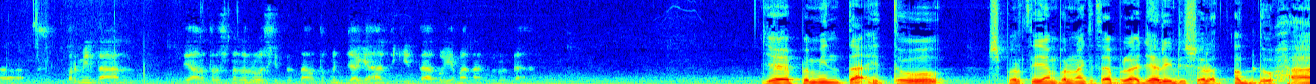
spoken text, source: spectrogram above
uh, permintaan yang terus menerus gitu. Nah untuk menjaga hati kita bagaimana Gurunda? Ya peminta itu seperti yang pernah kita pelajari di surat Ad-Duha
